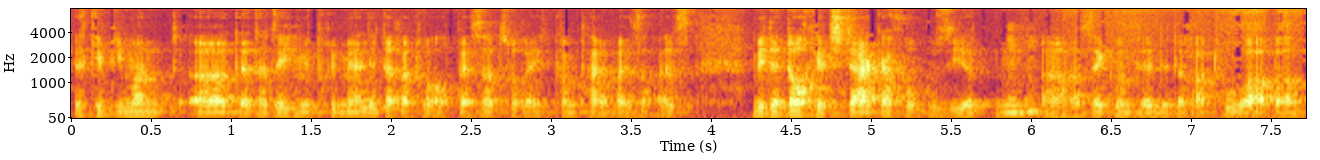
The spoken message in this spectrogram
Es gibt jemand, äh, der tatsächlich mit Primärliteratur auch besser zurechtkommt teilweise als mit der doch jetzt stärker fokussierten mhm. äh, Sekundärliteratur. Aber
